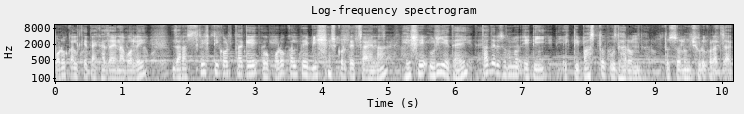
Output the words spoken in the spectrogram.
পরকালকে দেখা যায় না বলে যারা সৃষ্টিকর্তাকে ও পরকাল্পে বিশ্বাস করতে চায় না, হেসে উড়িয়ে দেয়, তাদের জন্য এটি একটি বাস্তব উদাহরণ। তো চলুন শুরু করা যাক।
